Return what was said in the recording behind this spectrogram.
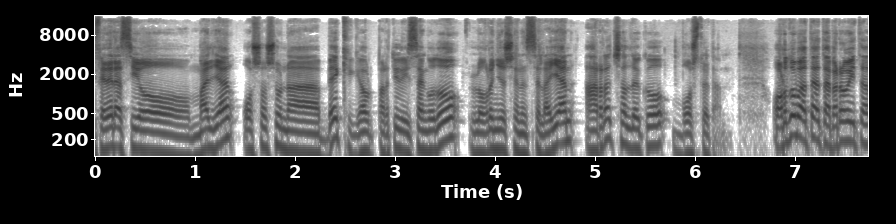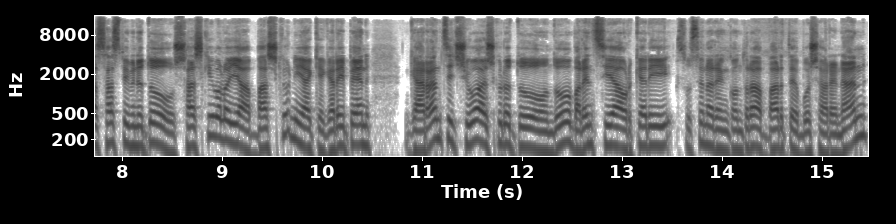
federazio mailan osasuna bek gaur partidu izango du Logroñosen zelaian arratsaldeko bostetan. Ordu bat eta berrogeita zazpi minutu saskiboloia Baskoniak garaipen garrantzitsua eskurotu du Valentzia aurkari zuzenaren kontra Barte Busarenan.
